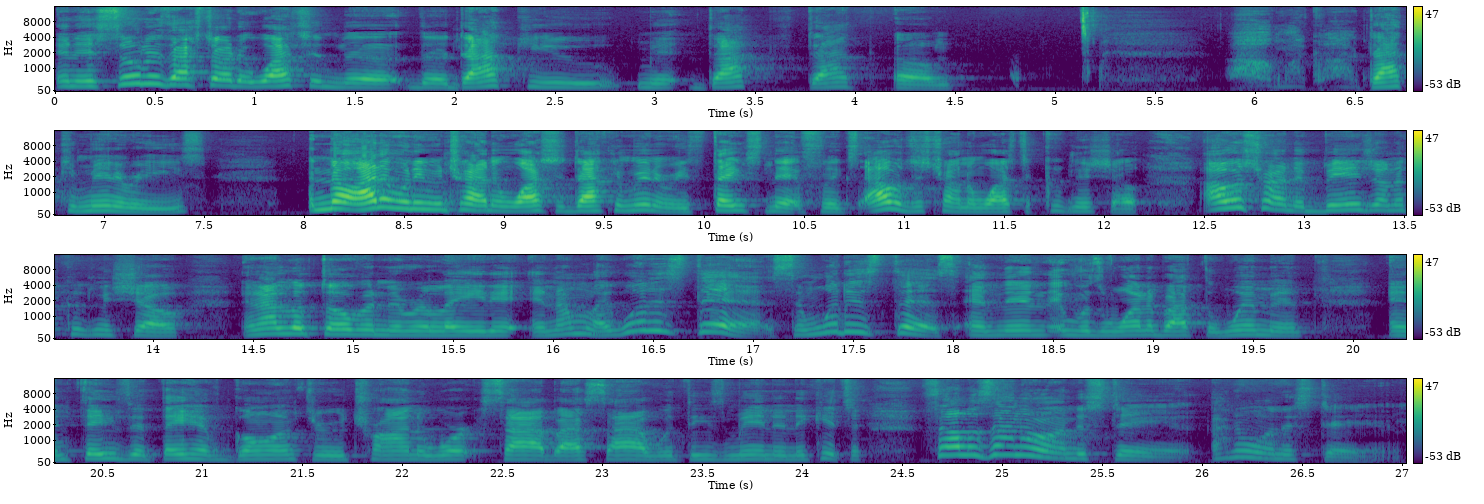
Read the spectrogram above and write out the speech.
And as soon as I started watching the the docu doc doc um oh my god documentaries. No i didn't even try to watch the documentaries. Thanks netflix. I was just trying to watch the cooking show. I was trying to binge on the cooking show and i looked over and the related and i'm like what is this? And what is this? And then it was one about the women and things that they have gone through trying to work side by side with these men in the kitchen. Fellas i don't understand. I don't understand.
